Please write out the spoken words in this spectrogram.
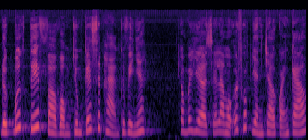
được bước tiếp vào vòng chung kết xếp hạng quý vị nhé. Còn bây giờ sẽ là một ít phút dành cho quảng cáo.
